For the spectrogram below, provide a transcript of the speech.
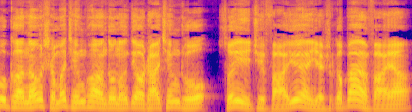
不可能什么情况都能调查清楚，所以去法院也是个办法呀。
